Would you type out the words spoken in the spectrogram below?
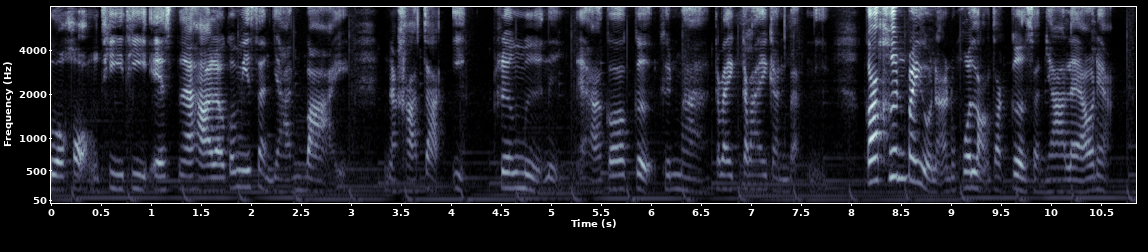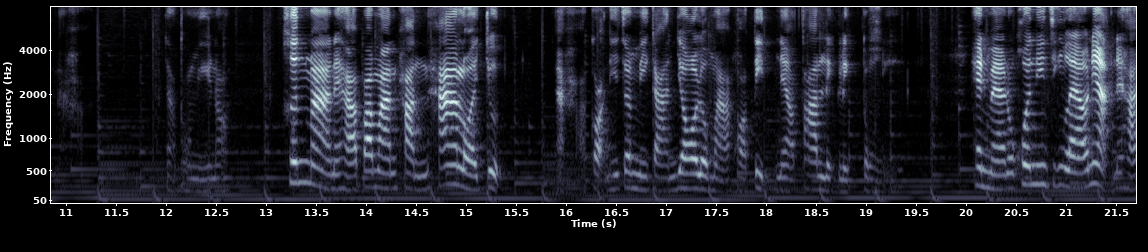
ตัวของ TTS นะคะแล้วก็มีสัญญาณบ่ายนะคะจากอีกเครื่องมือหนึ่งนะคะก็เกิดขึ้นมาใกล้ๆกันแบบนี้ ก็ขึ้นไปอยู่นะทุกคนหลังจากเกิดสัญญาแล้วเนี่ยนะคะจากตรงนี้เนาะ ขึ้นมานะคะประมาณ 1,500 จุดนะคะก่อนที่จะมีการย่อลงมาพอติดแนวต้านเล็กๆ ตรงนี้ เห็นไหมทุกคนจริงๆแล้วเนี่ยนะคะ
